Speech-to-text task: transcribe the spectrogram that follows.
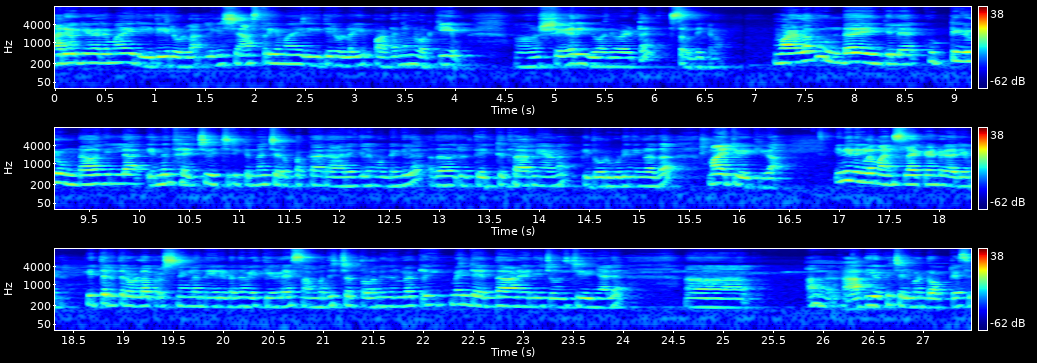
ആരോഗ്യകരമായ രീതിയിലുള്ള അല്ലെങ്കിൽ ശാസ്ത്രീയമായ രീതിയിലുള്ള ഈ പഠനങ്ങളൊക്കെയും ഷെയർ ചെയ്യുവാനുമായിട്ട് ശ്രദ്ധിക്കണം. വളവുണ്ട് എങ്കിൽ കുട്ടികൾ ഉണ്ടാകില്ല എന്ന് ധരിച്ചു വെച്ചിരിക്കുന്ന ചെറുപ്പക്കാർ ആരെങ്കിലും ഉണ്ടെങ്കിൽ അത് ഒരു തെറ്റിദ്ധാരണയാണ്. ഇതോടുകൂടി നിങ്ങളത് മാറ്റിവെക്കുക. ഇനി നിങ്ങൾ മനസ്സിലാക്കേണ്ട കാര്യം ഇത്തരത്തിലുള്ള പ്രശ്നങ്ങൾ നേരിടുന്ന വ്യക്തികളെ സംബന്ധിച്ചിടത്തോളം ഇതിനുള്ള ട്രീറ്റ്മെന്റ് എന്താണ് എന്ന് ചോദിച്ചു കഴിഞ്ഞാൽ ആദ്യമൊക്കെ ചെല്ലുമ്പോൾ ഡോക്ടേഴ്സ്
